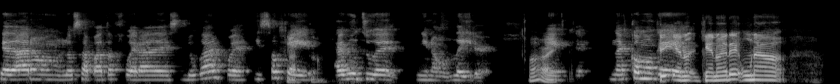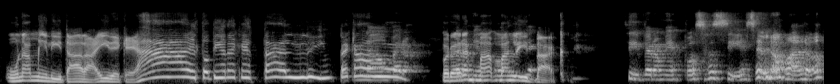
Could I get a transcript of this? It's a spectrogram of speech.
quedaron los zapatos fuera de ese lugar, pues it's okay. Exacto. I will do it, you know, later. All right. Este, no es como Sí, que... que, no, que no eres una, una militar ahí de que, ah, esto tiene que estar impecable. no, pero, pero eres más, más laid back. sí, pero mi esposo sí, eso es lo malo.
